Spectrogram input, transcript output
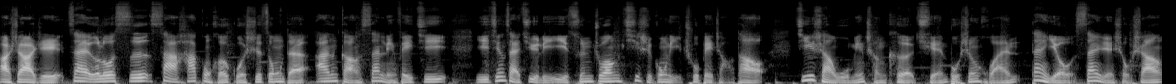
二十二日，在俄罗斯萨哈共和国失踪的安港三零飞机已经在距离一村庄七十公里处被找到，机上五名乘客全部生还，但有三人受伤。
